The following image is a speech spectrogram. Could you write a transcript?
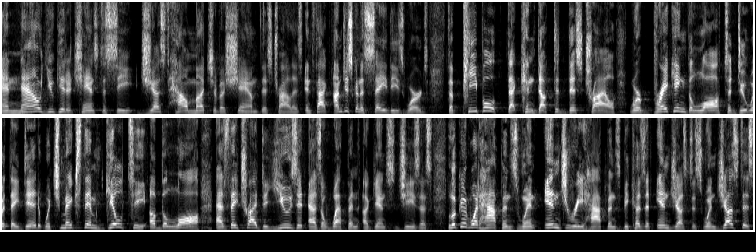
And now you get a chance to see just how much of a sham this trial is. In fact, I'm just going to say these words. The people that conducted this trial were breaking the law to do what they did, which makes them guilty of the law as they tried to use it as a weapon against Jesus. Look at what happens when injury happens because of injustice, when justice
